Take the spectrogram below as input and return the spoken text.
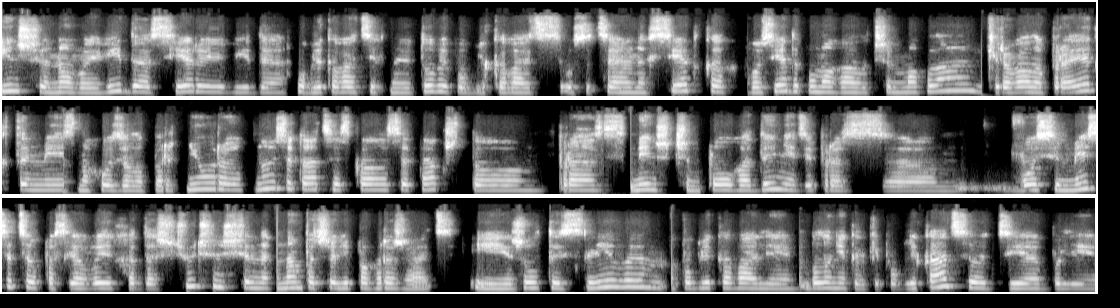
іншыя новыя відэа серыі відэа публікаваць іх на Ютубе публікаваць у сацыяльных сетках вось я дапамагала чым могла кіравала проектамі знаходзіла партнёраў Ну сітуацыя склалася так что праз менш чым полгады недзе праз 8 месяцаў пасля выхада шчучыншчыны нам пачалі пагражаць і жоўтай слівы апублікавалі было некалькі публікацыяў дзе былі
